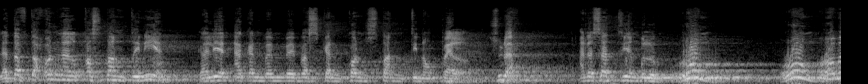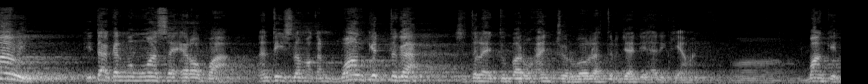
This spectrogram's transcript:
La taftahunna al-Qastantiniyah. Kalian akan membebaskan Konstantinopel. Sudah. Ada satu yang belum. Rum. Rum Romawi. Kita akan menguasai Eropa. Nanti Islam akan bangkit tegak. Setelah itu baru hancur, barulah terjadi hari kiamat. Oh, bangkit.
